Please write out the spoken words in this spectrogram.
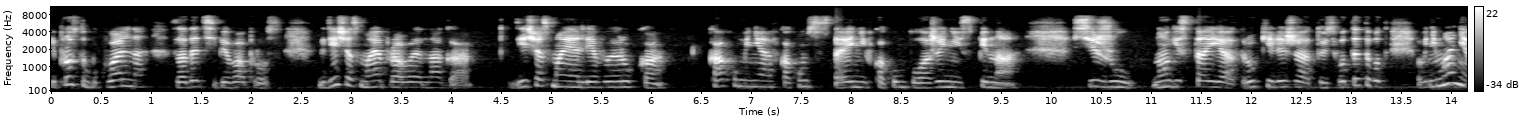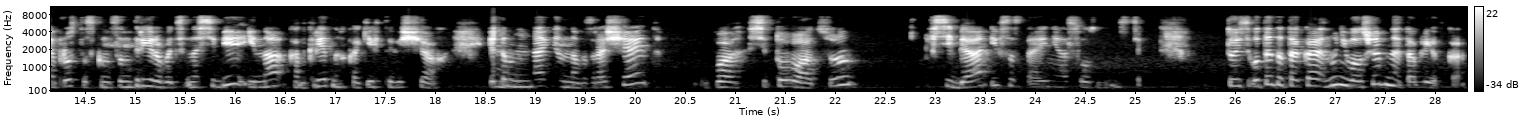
и просто буквально задать себе вопрос, где сейчас моя правая нога, где сейчас моя левая рука, как у меня, в каком состоянии, в каком положении спина. Сижу, ноги стоят, руки лежат. То есть вот это вот внимание просто сконцентрировать на себе и на конкретных каких-то вещах. Это мгновенно возвращает в ситуацию, в себя и в состояние осознанности. То есть вот это такая, ну не волшебная таблетка,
